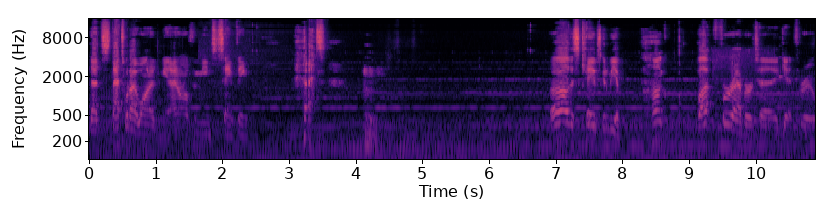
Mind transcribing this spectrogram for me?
That's that's what I wanted to mean. I don't know if it means the same thing. oh, this cave's gonna be a punk butt forever to get through.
